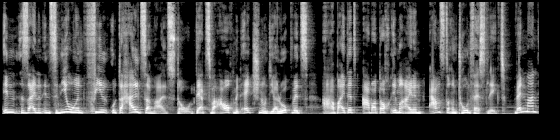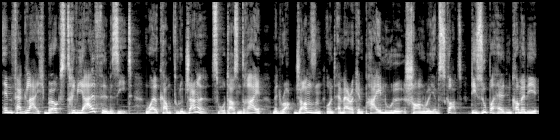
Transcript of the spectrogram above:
in seinen Inszenierungen viel unterhaltsamer als Stone, der zwar auch mit Action und Dialogwitz arbeitet, aber doch immer einen ernsteren Ton festlegt. Wenn man im Vergleich Burkes Trivialfilme sieht, Welcome to the Jungle 2003 mit Rock Johnson und American Pie Noodle Sean William Scott, die Superhelden-Comedy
